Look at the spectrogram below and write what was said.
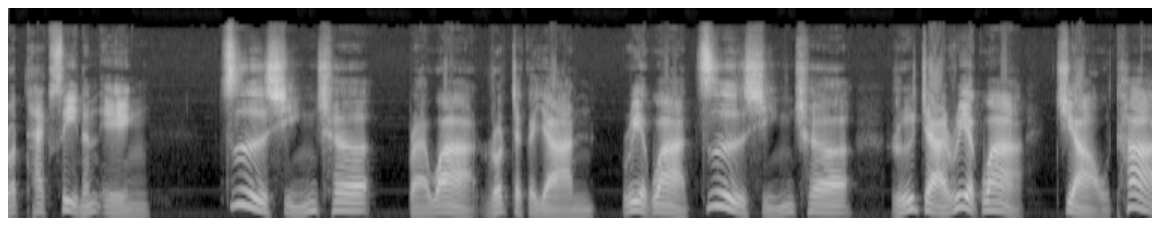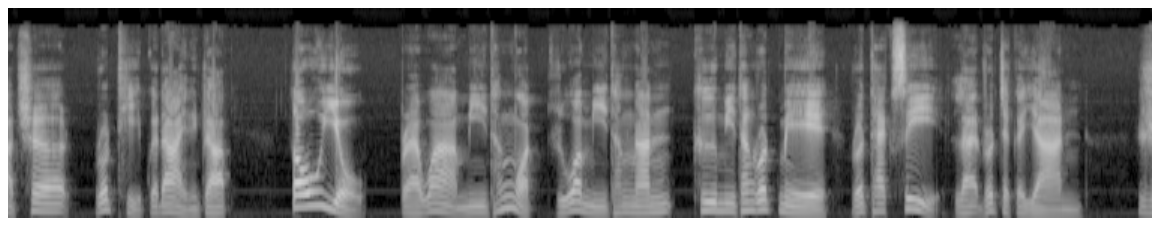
รถแท็กซี่นั่นเอง自行车แปลว่า รถจักรยาน เรียกว่า自行车หรือจะเรียกว่า脚踏车รถถีบก็ได้นะครับ โตโยแปลว่ามีทั้งหมด หรือว่ามีทั้งนั้น คือมีทั้งรถเมล์รถแท็กซี่ และรถจักรยาน人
